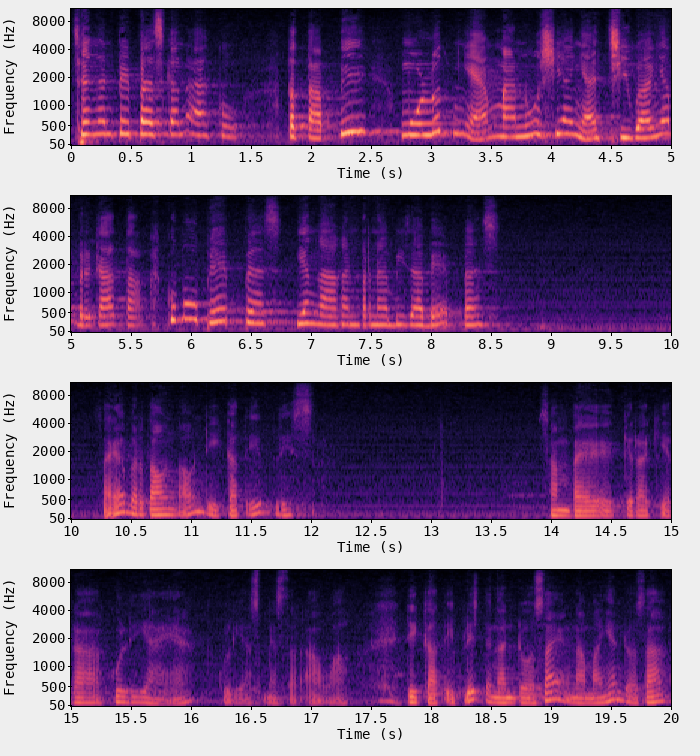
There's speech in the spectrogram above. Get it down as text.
Jangan bebaskan aku. Tetapi mulutnya, manusianya, jiwanya berkata, aku mau bebas. Yang gak akan pernah bisa bebas. Saya bertahun-tahun diikat iblis. Sampai kira-kira kuliah ya, kuliah semester awal. Diikat iblis dengan dosa yang namanya dosa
